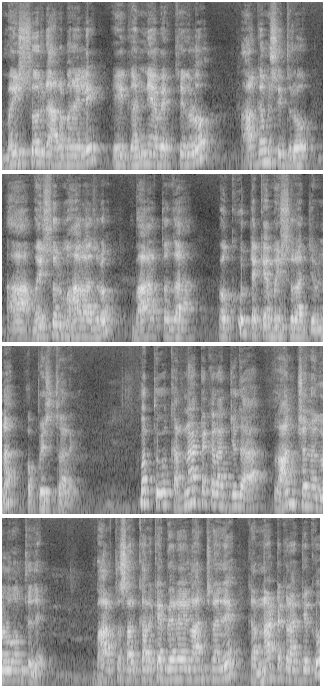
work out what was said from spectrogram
ಮೈಸೂರಿನ ಅರಮನೆಯಲ್ಲಿ ಈ ಗಣ್ಯ ವ್ಯಕ್ತಿಗಳು ಆಗಮಿಸಿದ್ರು. ಆ ಮೈಸೂರು ಮಹಾರಾಜರು ಭಾರತದ ಒಕ್ಕೂಟಕ್ಕೆ ಮೈಸೂರು ರಾಜ್ಯವನ್ನು ಒಪ್ಪಿಸ್ತಾರೆ. ಮತ್ತು ಕರ್ನಾಟಕ ರಾಜ್ಯದ ಲಾಂಛನಗಳು ಅಂತಿದೆ. ಭಾರತ ಸರ್ಕಾರಕ್ಕೆ ಬೇರೆ ಲಾಂಛನ ಇದೆ, ಕರ್ನಾಟಕ ರಾಜ್ಯಕ್ಕೂ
